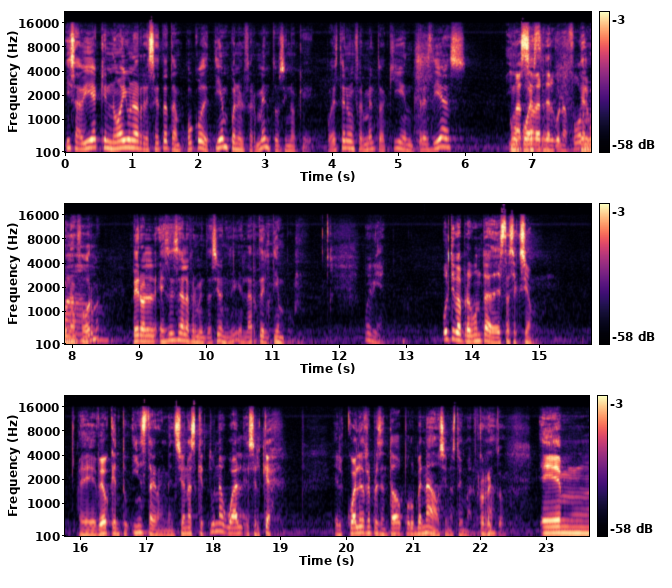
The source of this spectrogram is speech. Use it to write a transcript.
Y sabía que no hay una receta tampoco de tiempo en el fermento, sino que puedes tener un fermento aquí en tres días. Como vas a saber de alguna forma. De alguna forma. Pero esa es la fermentación, el arte del tiempo. Muy bien. Última pregunta de esta sección. Eh, veo que en tu Instagram mencionas que tu nahual es el quej, el cual es representado por un venado, si no estoy mal. Correcto. Em,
